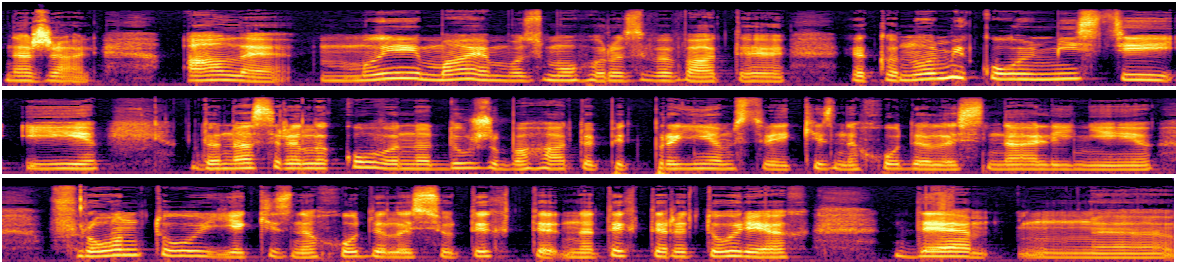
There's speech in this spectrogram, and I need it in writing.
на жаль. Але ми маємо змогу розвивати економіку у місті, і до нас релоковано дуже багато підприємств, які знаходились на лінії фронту, які знаходились у тих, на тих територіях, де, е,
